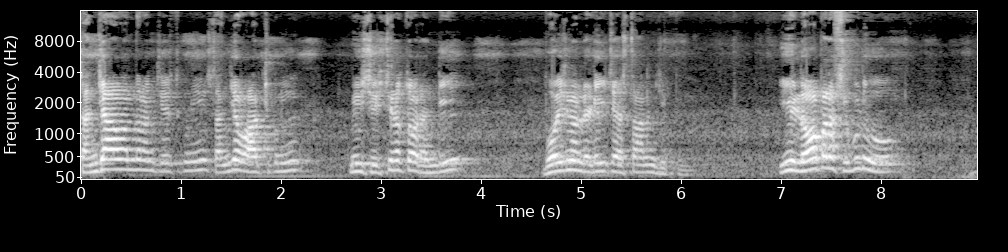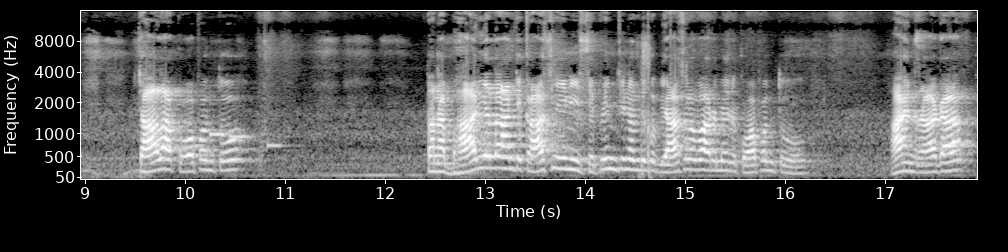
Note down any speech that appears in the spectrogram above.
సంధ్యావందనం చేసుకుని సంధ్య వార్చుకుని మీ శిష్యులతో రండి భోజనం రెడీ చేస్తానని చెప్పింది. ఈ లోపల శివుడు చాలా కోపంతో తన భార్య లాంటి కాశీని శపించినందుకు వ్యాసుల వారి మీద కోపంతో ఆయన రాగా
